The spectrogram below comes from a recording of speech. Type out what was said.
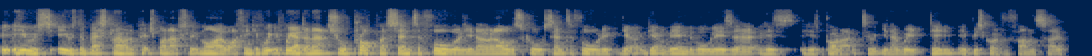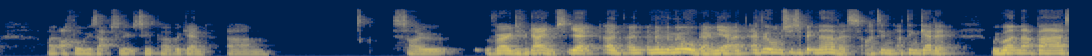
he was he was the best player on the pitch by an absolute mile. I think if we if we had an actual proper centre forward, you know, an old school centre forward who could get get on the end of all his uh, his his product, you know, we'd he'd be scoring for fun. So I, I thought he was absolutely superb again. Um, so very different games. Yeah, and, and then the Millwall game. Yeah, everyone was just a bit nervous. I didn't I didn't get it. We weren't that bad.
